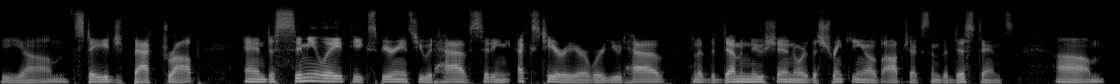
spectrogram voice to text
the um, stage backdrop, and to simulate the experience you would have sitting exterior, where you'd have kind of the diminution or the shrinking of objects in the distance. Um,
